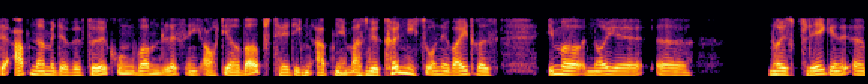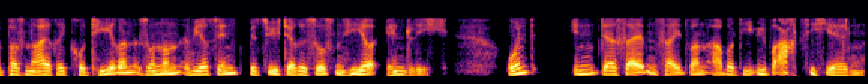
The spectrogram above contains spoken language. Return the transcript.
der Abnahme der Bevölkerung werden letztendlich auch die Erwerbstätigen abnehmen. Also wir können nicht so ohne weiteres immer neue äh, neues Pflegepersonal rekrutieren, sondern wir sind bezüglich der Ressourcen hier endlich. Und in derselben Zeit waren aber die über 80-Jährigen,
